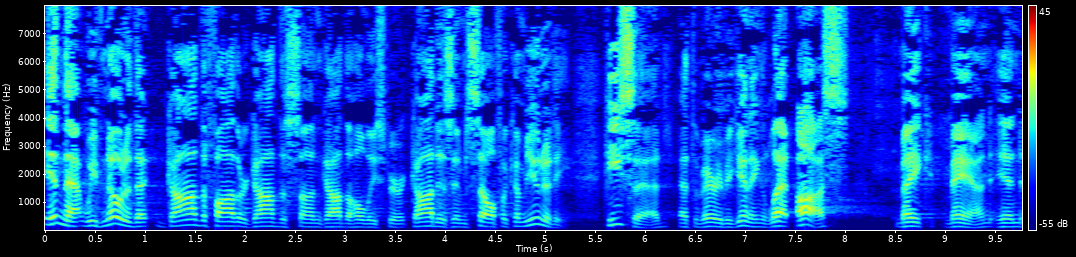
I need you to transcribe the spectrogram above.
in that we've noted that God the Father, God the Son, God the Holy Spirit, God is himself a community. He said at the very beginning, let us make man in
